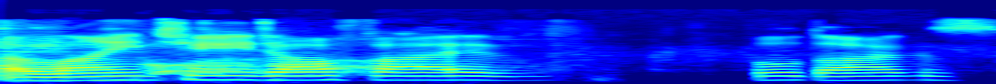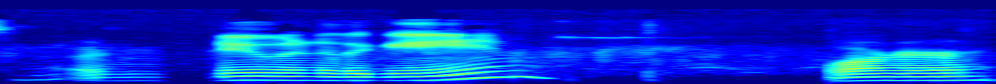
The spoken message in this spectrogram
a line change. All five Bulldogs are new into the game. Warner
